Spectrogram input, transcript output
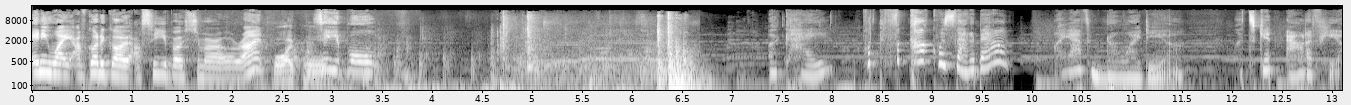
Anyway, I've got to go. I'll see you both tomorrow, alright? Bye, Paul. See you, Paul. Okay, what the fuck was that about? I have no idea. Let's get out of here.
